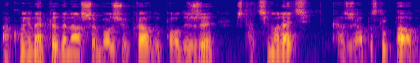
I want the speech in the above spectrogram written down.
Ako li nepravda naša Božju pravdu podiže, šta ćemo reći? Kaže apostol Pavle.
